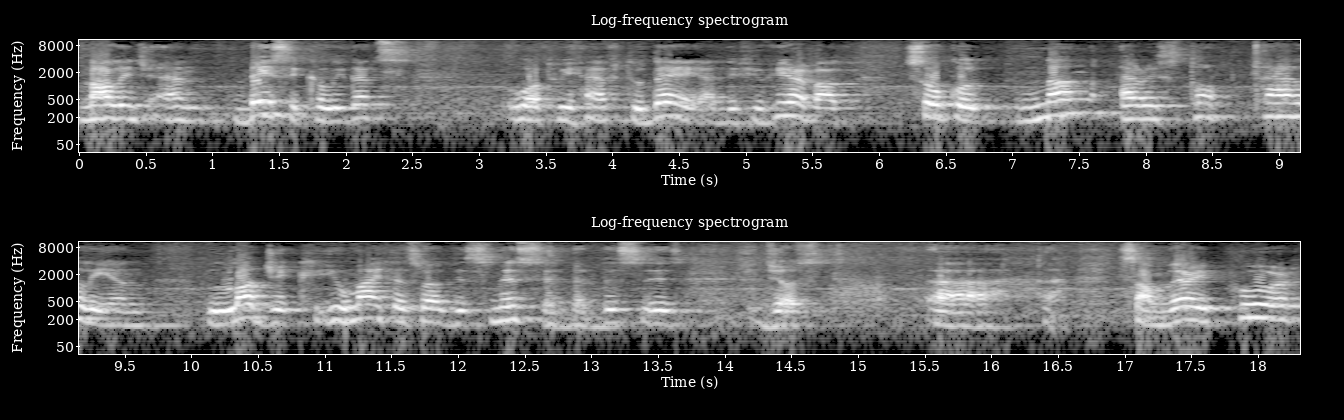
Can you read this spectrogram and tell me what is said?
knowledge and basically that's what we have today. And if you hear about so-called non-Aristotelian logic, you might as well dismiss it that this is just Uh, some very poor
